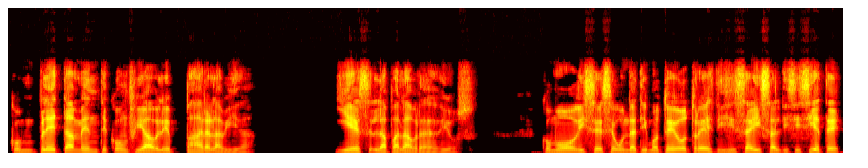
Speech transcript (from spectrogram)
completamente confiable para la vida, y es la palabra de Dios. Como dice 2 Timoteo 3, 16 al 17,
